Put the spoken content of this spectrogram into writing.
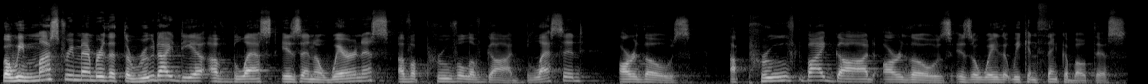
But we must remember that the root idea of blessed is an awareness of approval of God. Blessed are those. Approved by God are those, is a way that we can think about this.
